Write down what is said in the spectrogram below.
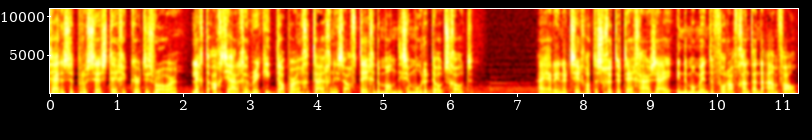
Tijdens het proces tegen Curtis Rower legt de achtjarige Ricky dapper een getuigenis af tegen de man die zijn moeder doodschoot. Hij herinnert zich wat de schutter tegen haar zei in de momenten voorafgaand aan de aanval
